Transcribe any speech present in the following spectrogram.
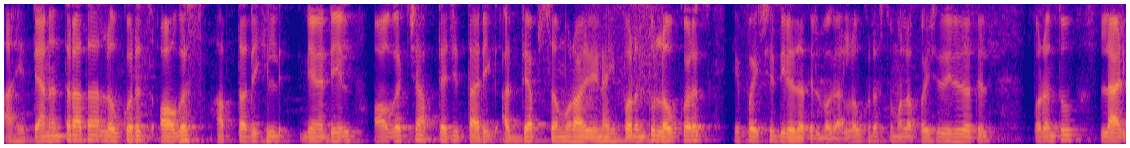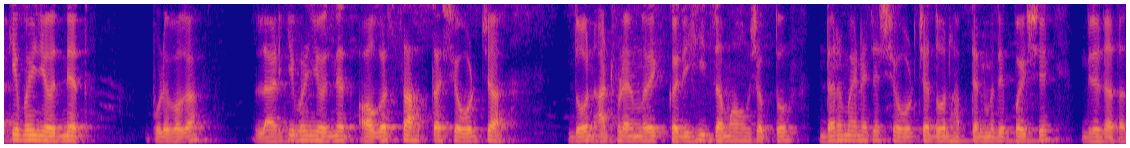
आहे. त्यानंतर आता लवकरच ऑगस्ट हप्ता देखील देण्यात येईल. ऑगस्टच्या हप्त्याची तारीख अद्याप समोर आलेली नाही. परंतु लवकरच हे पैसे दिले जातील बघा. लवकरच तुम्हाला पैसे दिले जातील. परंतु लाडकी बहीण योजनेत पुढे बघा. लाडकी बहीण योजनेत ऑगस्टचा हप्ता शेवटच्या दोन आठवड्यांमध्ये कधीही जमा होऊ शकतो. दर महिन्याच्या शेवटच्या दोन हप्त्यांमध्ये पैसे दिले जातात.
